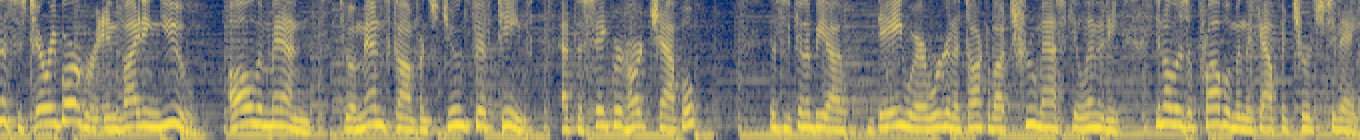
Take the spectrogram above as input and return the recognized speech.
This is Terry Barber inviting you, all the men, to a men's conference June 15th at the Sacred Heart Chapel. This is going to be a day where we're going to talk about true masculinity. You know, there's a problem in the Catholic Church today.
